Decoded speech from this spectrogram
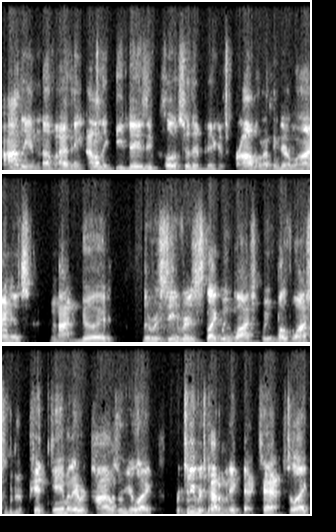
Oddly enough, I think I don't think DJ is even close to their biggest problem. I think their line is not good. the receivers, like we watched, we both watched a bit of the Pitt game, and there were times where you're like, receivers got to make that catch. Like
